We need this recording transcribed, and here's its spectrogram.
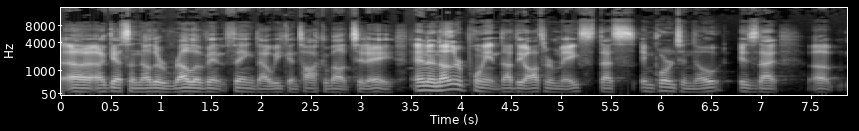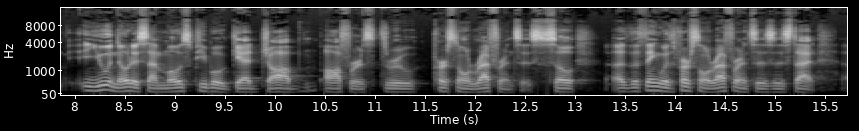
uh, I guess another relevant thing that we can talk about today. And another point that the author makes that's important to note is that uh, you would notice that most people get job offers through personal references. So uh, the thing with personal references is that uh,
